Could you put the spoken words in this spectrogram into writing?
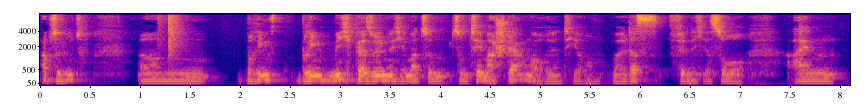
Absolut. Ähm, bringt, bringt mich persönlich immer zum, zum Thema Stärkenorientierung, weil das, finde ich, ist so ein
